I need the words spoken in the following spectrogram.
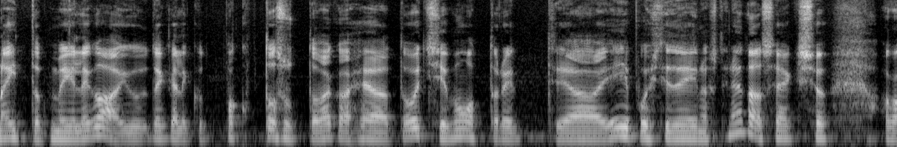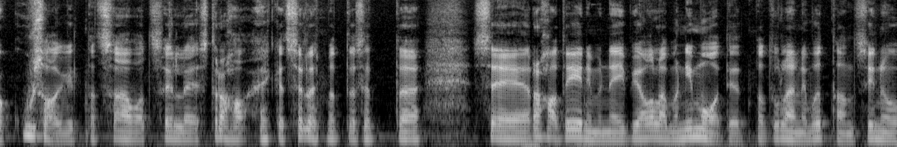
näitab meile ka ju tegelikult, pakub tasuta väga head otsimootorit ja e-posti teenust ja nii edasi, eks ju, aga kusagilt nad saavad selle eest raha, ehk et selles mõttes, et äh, see raha teenimine ei pea olema niimoodi, et ma tulen ja võtan sinu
